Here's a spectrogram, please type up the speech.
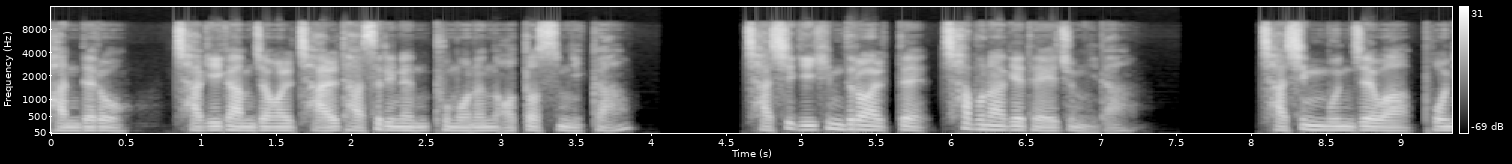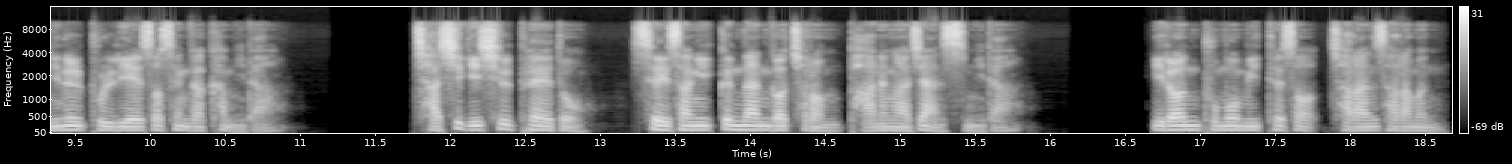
반대로 자기 감정을 잘 다스리는 부모는 어떻습니까? 자식이 힘들어할 때 차분하게 대해줍니다. 자식 문제와 본인을 분리해서 생각합니다. 자식이 실패해도 세상이 끝난 것처럼 반응하지 않습니다. 이런 부모 밑에서 자란 사람은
